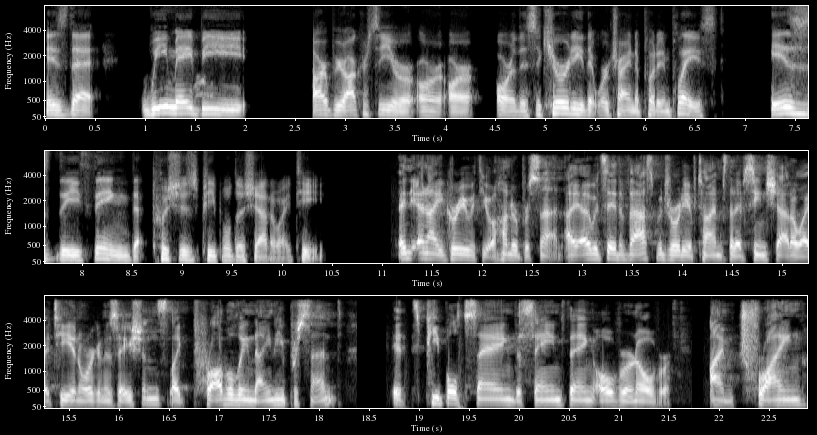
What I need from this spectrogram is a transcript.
is that we may be our bureaucracy or or or or the security that we're trying to put in place is the thing that pushes people to shadow IT. And, and I agree with you 100%. I, I would say the vast majority of times that I've seen shadow IT in organizations, like probably 90%, it's people saying the same thing over and over. I'm trying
